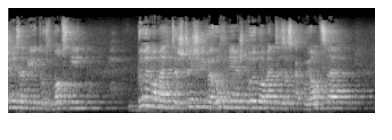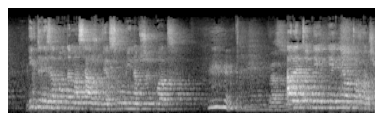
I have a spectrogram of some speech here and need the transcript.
Cię nie zabije, to wzmocni. Były momenty szczęśliwe również, były momenty zaskakujące. Nigdy nie zapomnę masażu w Jasumi na przykład. Ale to nie, nie, nie o to chodzi.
